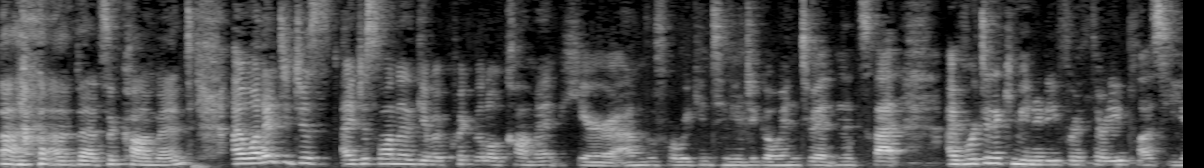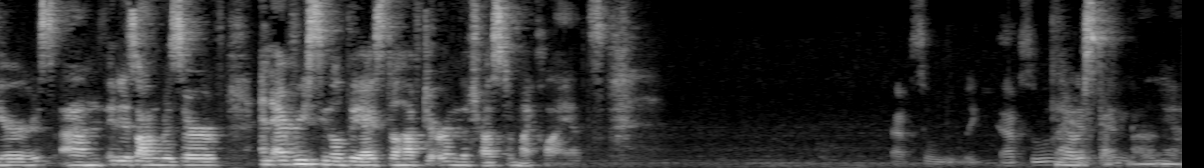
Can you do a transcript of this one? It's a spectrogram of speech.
uh, that's a comment. I wanted to just, I just want to give a quick little comment here um, before we continue to go into it. And it's that I've worked in a community for 30 plus years. Um, it is on reserve. And every single day, I still have to earn the trust of my clients Absolutely, absolutely. I respect and, that. Yeah.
